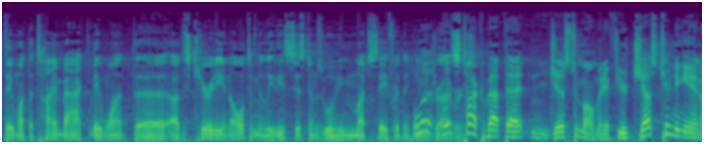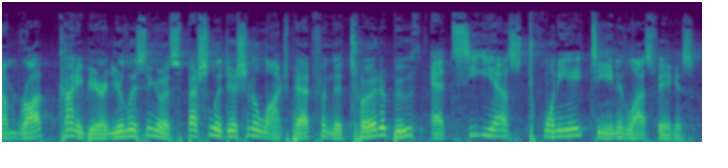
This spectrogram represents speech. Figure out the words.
they want the time back. They want the, uh, the security, and ultimately, these systems will be much safer than human well, drivers. Let's talk about that in just a moment. If you're just tuning in, I'm Rob Coneybeer, and you're listening to a special edition of Launchpad from the Toyota booth at CES 2018 in Las Vegas.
